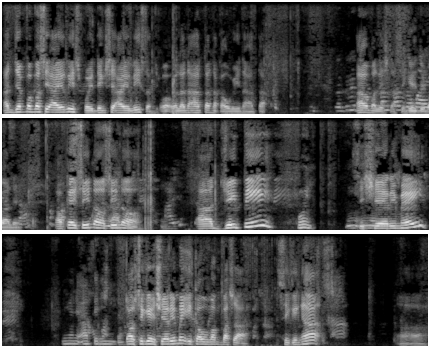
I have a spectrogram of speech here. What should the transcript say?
Andiyan pa ba si Iris? Pwedeng si Iris. W- Wala na ata, nakauwi na ata. Ah, umalis na. Sige, di bale. Okay, sino? Sino? Ah, JP? Uy. Si Sherry May? Yan ni Ate Linda. Oh, sige, Sherry May, ikaw magbasa. Sige nga. Ah,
